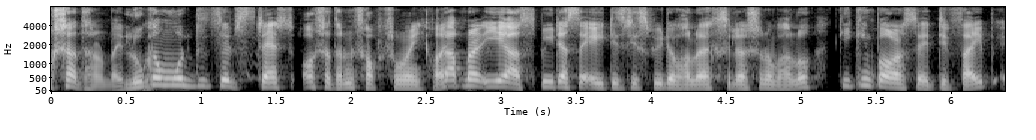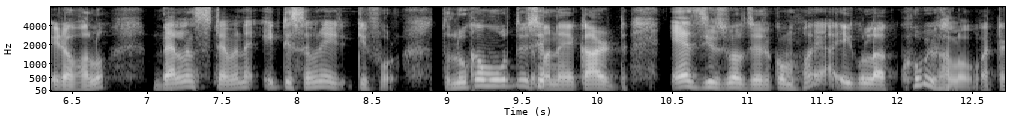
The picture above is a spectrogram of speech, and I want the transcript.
অসাধারণ ভাই। লুকা মডরিচের স্ট্যাট অসাধারণ সবসময় হয়। আপনার, ইয়া স্পিড আছে এইটি থ্রি স্পিডও ভালো অ্যাক্সিলেশনও ভালো। কিকিং পাওয়ার আছে এইটি ফাইভ এটা ভালো। Balance stamina eighty seven eighty four তো লুকা মানে কার্ড অ্যাজ ইউজুয়াল যেরকম হয়, এইগুলা খুবই ভালো একটা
